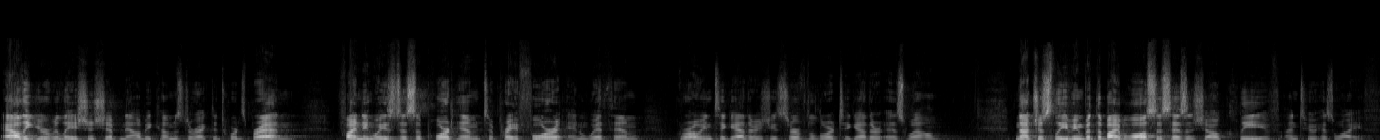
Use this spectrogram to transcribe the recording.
Allie, your relationship now becomes directed towards Brad, finding ways to support him, to pray for and with him, growing together as you serve the Lord together as well. Not just leaving, but the Bible also says, and shall cleave unto his wife.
